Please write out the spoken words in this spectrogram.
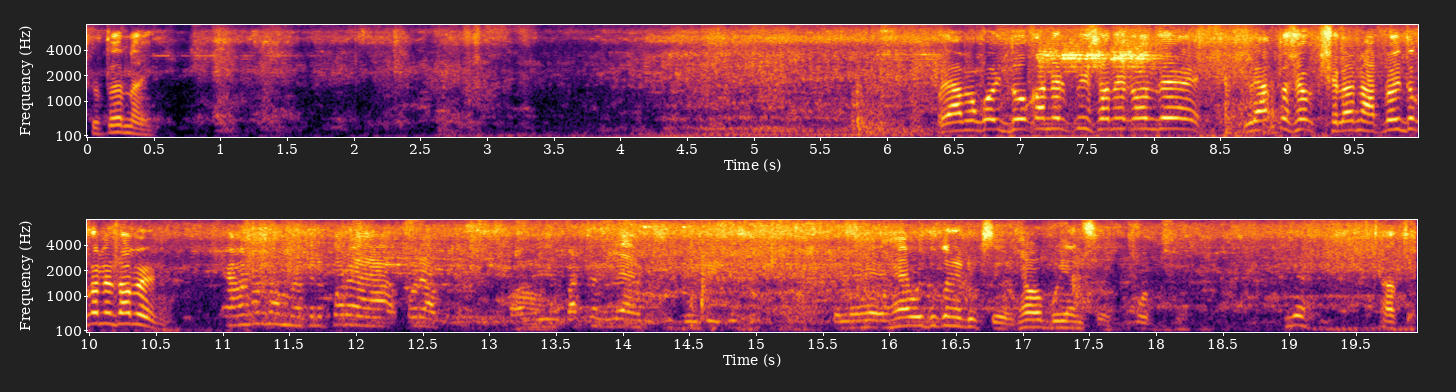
সুতা নাই। ওই আমাকে ওই দোকানের পিছনে কারণ যে ল্যাব তো সব ছিল না আপনি ওই দোকানে যাবেন? এখন আমরা তাহলে পরে পরে। তাহলে হ্যাঁ- ওই দোকানে ঢুকছে হ্যাঁ বই আনছে। ঠিক আছে? আচ্ছা।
